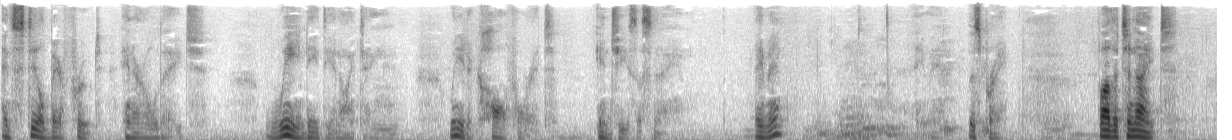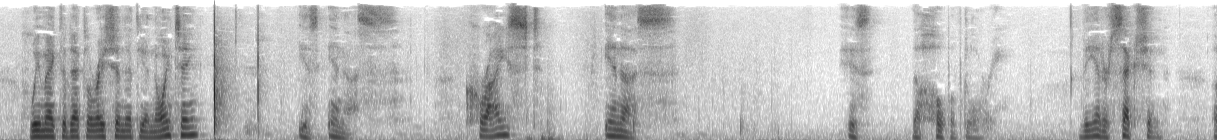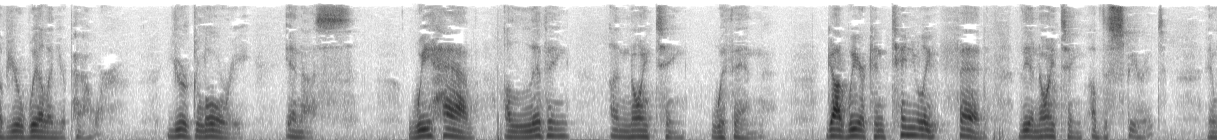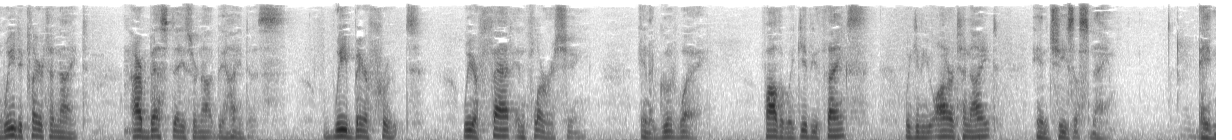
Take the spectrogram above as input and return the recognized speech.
and still bear fruit in our old age. We need the anointing. We need to call for it in Jesus' name. Amen? Amen. Let's pray. Father, tonight we make the declaration that the anointing is in us. Christ in us is the hope of glory, the intersection of your will and your power, your glory in us. We have a living anointing within. God, we are continually fed the anointing of the Spirit. And we declare tonight our best days are not behind us. We bear fruit. We are fat and flourishing in a good way. Father, we give you thanks. We give you honor tonight in Jesus' name. Amen.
